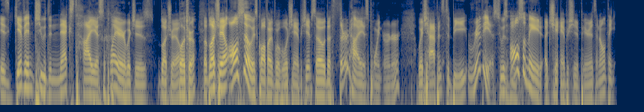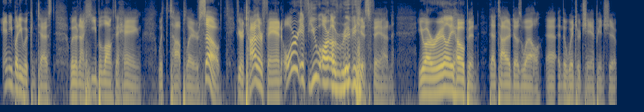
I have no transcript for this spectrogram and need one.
is given to the next highest player, which is Blood Trail. Blood Trail. But Blood Trail also is qualified for the World Championship, so the third highest point earner, which happens to be Rivius, who has Mm-hmm. also made a championship appearance, and I don't think anybody would contest whether or not he belongs to hang with the top players. So, if you're a Tyler fan, or if you are a Rivius fan, you are really hoping that Tyler does well uh, in the Winter Championship.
